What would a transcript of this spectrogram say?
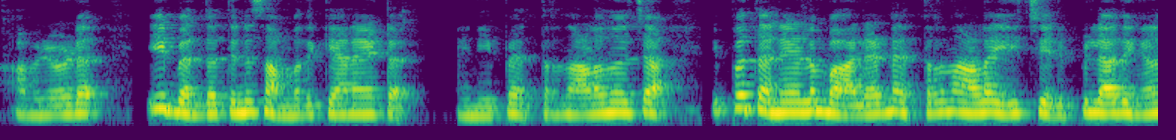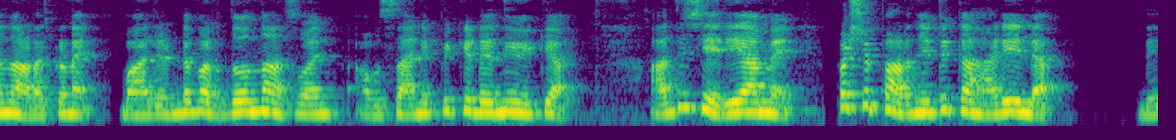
അവനോട് ഈ ബന്ധത്തിന് സമ്മതിക്കാനായിട്ട്. ഇനിയിപ്പോൾ എത്ര നാളെന്ന് വെച്ചാൽ ഇപ്പൊ തന്നെയുള്ള ബാലേട്ടൻ എത്ര നാളെ ഈ ചെരുപ്പില്ലാതെ ഇങ്ങനെ നടക്കണേ? ബാലേട്ടന്റെ വെറുതെ ഒന്ന് അവസാനിപ്പിക്കട്ടെ എന്ന് ചോദിക്കാം. അത് ശരിയാമേ പക്ഷെ പറഞ്ഞിട്ട് കാര്യമില്ല. ദേ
